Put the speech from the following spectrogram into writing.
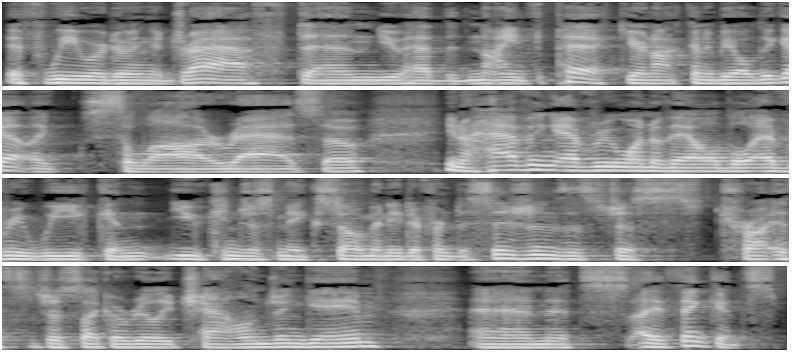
if we were doing a draft and you had the ninth pick you're not going to be able to get like Salah or Raz. So you know having everyone available every week and you can just make so many different decisions it's just try it's just like a really challenging game. And it's I think it's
